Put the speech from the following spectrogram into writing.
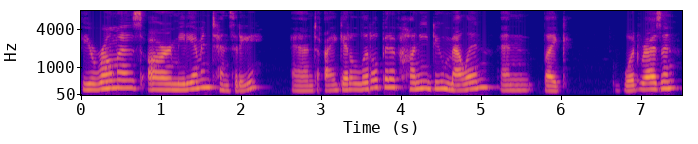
The aromas are medium intensity, and I get a little bit of honeydew melon and like wood resin,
